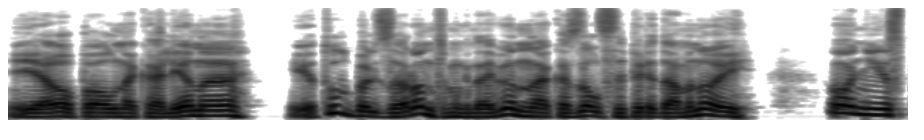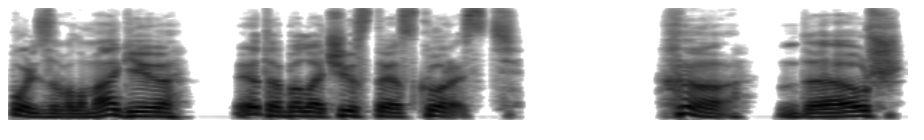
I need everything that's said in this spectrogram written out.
Я упал на колено, и тут Бальзаронт мгновенно оказался передо мной. Он не использовал магию, это была чистая скорость. Хм, да уж,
